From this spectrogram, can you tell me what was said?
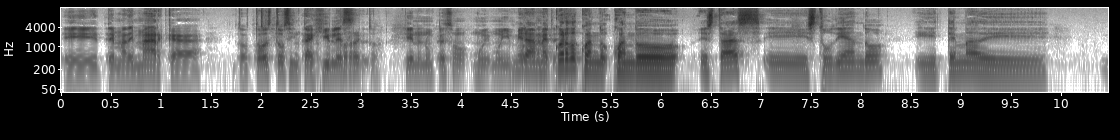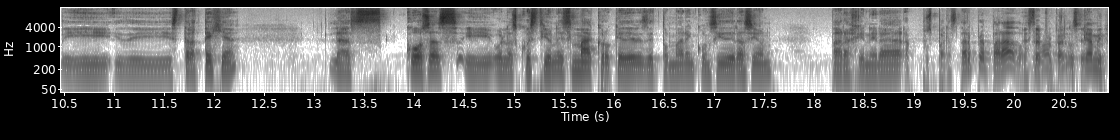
eh, tema de marca, to- todos estos intangibles Correcto. tienen un peso muy, muy importante. Mira, me acuerdo cuando, cuando estás estudiando tema de, de, de estrategia, las cosas eh, o las cuestiones macro que debes de tomar en consideración para generar, pues para estar preparado, Estar ¿no? preparado, los cambios.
